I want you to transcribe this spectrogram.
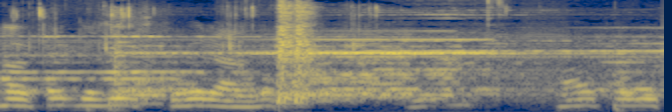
Halka gözü çıkılır abi. Halka bir...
